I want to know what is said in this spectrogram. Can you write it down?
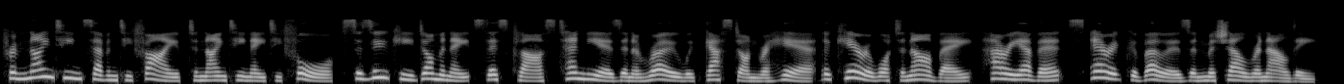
From 1975 to 1984, Suzuki dominates this class 10 years in a row with Gaston Rahier, Akira Watanabe, Harry Everts, Eric Geboers and Michel Rinaldi.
